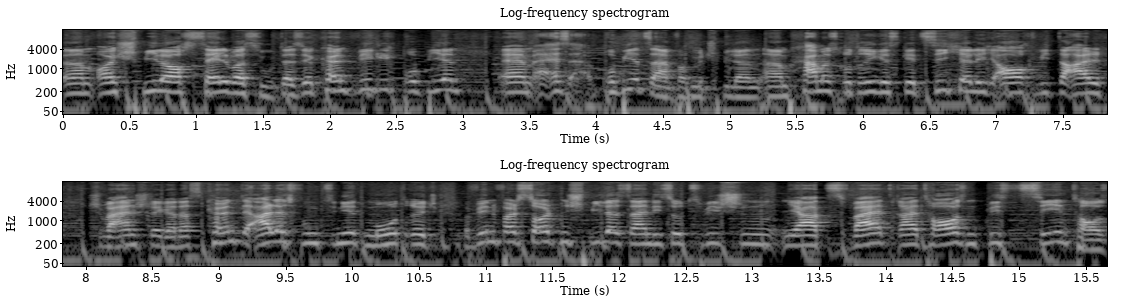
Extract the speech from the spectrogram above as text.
ähm, euch Spieler auch selber sucht. Also ihr könnt wirklich probieren, ähm, probiert es einfach mit Spielern. Ähm, James Rodriguez geht sicherlich auch, Vital, Schweinsteiger, das könnte alles funktioniert, Modric. Auf jeden Fall sollten Spieler sein, die so zwischen, ja, 2.000, 3.000 bis 10.000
